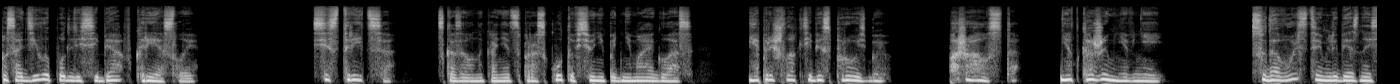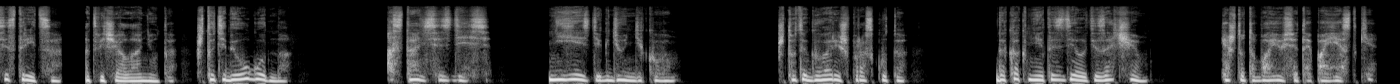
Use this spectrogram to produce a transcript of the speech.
посадила подле себя в кресло. «Сестрица», — сказала наконец Проскута, все не поднимая глаз, — «я пришла к тебе с просьбой. Пожалуйста, не откажи мне в ней». «С удовольствием, любезная сестрица», — отвечала Анюта, — «что тебе угодно». Останься здесь. Не езди к Дюндиковым. Что ты говоришь, Проскута? Да как мне это сделать и зачем? Я что-то боюсь этой поездки.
